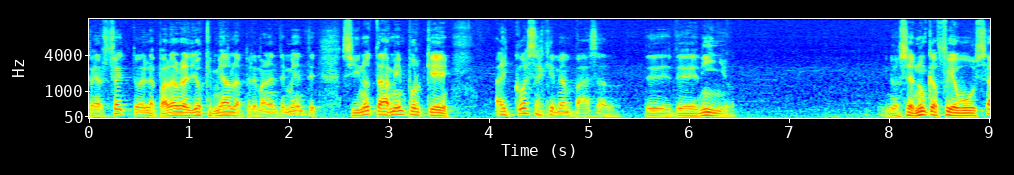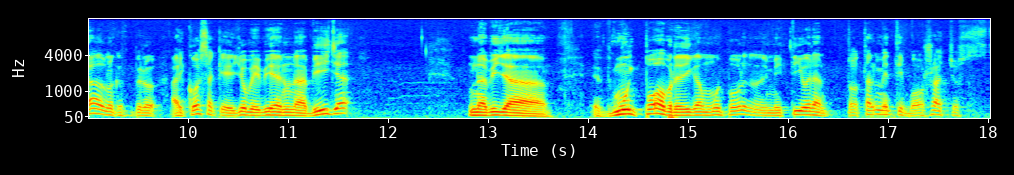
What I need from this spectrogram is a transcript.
perfecto, es la palabra de Dios que me habla permanentemente, sino también porque hay cosas que me han pasado desde, niño. No sé, nunca fui abusado, pero hay cosas que yo vivía en una villa, una villa eh, muy pobre, digamos, muy pobre, donde mis tíos eran totalmente borrachos,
